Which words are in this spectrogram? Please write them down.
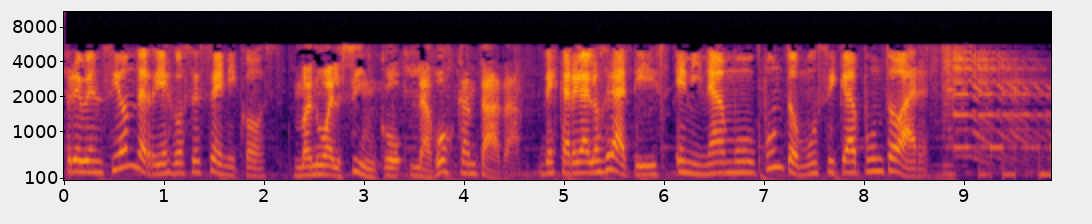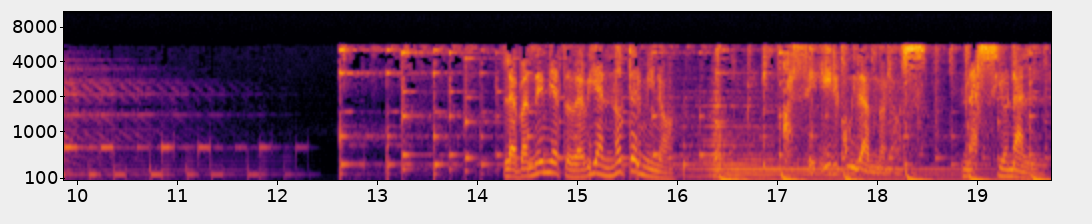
Prevención de riesgos escénicos. Manual 5, La voz cantada. Descárgalos gratis en inamu.musica.ar. La pandemia todavía no terminó. A seguir cuidándonos. Nacional,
